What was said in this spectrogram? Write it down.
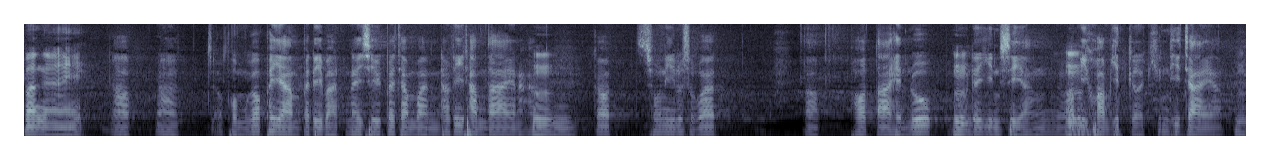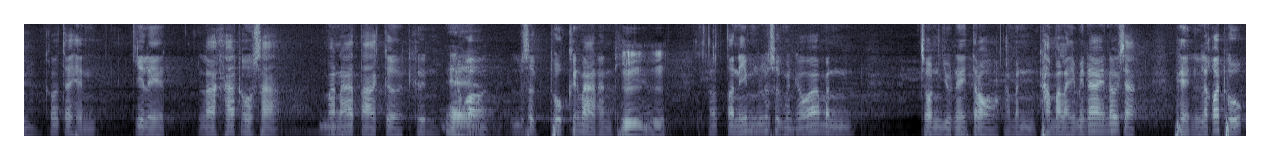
ว่าไงครับอ่าผมก็พยายามปฏิบัติในชีวิตประจำวันเท่าที่ทำได้นะครับอืมก็ช่วงนี้รู้สึกว่าอา พอตาเห็นรูปหรือได้ยินเสียงหรือว่าอืมมีความคิดเกิดขึ้นที่ใจครับอืมก็จะเห็นกิเลสราคะโทสะมานะตาเกิดขึ้นเออแล้วก็รู้สึกทุกข์ขึ้นมาทันทีอืมอืมแล้วตอนนี้มันรู้สึกเหมือนกับว่ามันจนอยู่ในตรอกครับมันทำอะไรไม่ได้ นอกจากเห็นแล้วก็ทุกข์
